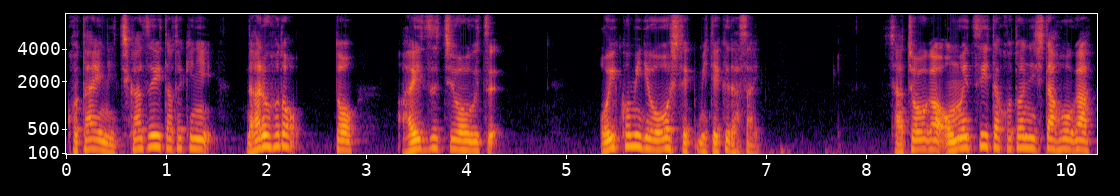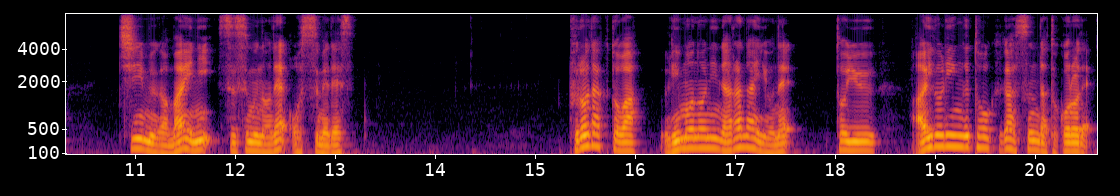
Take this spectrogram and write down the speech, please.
答えに近づいた時になるほどと相づちを打つ追い込み量をしてみてください社長が思いついたことにした方がチームが前に進むのでおすすめですプロダクトは売り物にならないよねというアイドリングトークが済んだところで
